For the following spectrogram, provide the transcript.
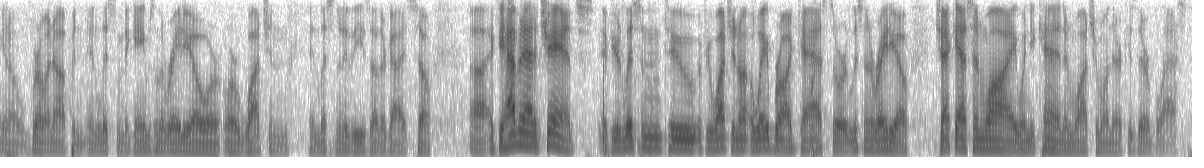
you know growing up and, and listening to games on the radio or, or watching and listening to these other guys. So. Uh, if you haven't had a chance, if you're listening to, if you're watching away broadcasts or listening to radio, check SNY when you can and watch them on there because they're a blast.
